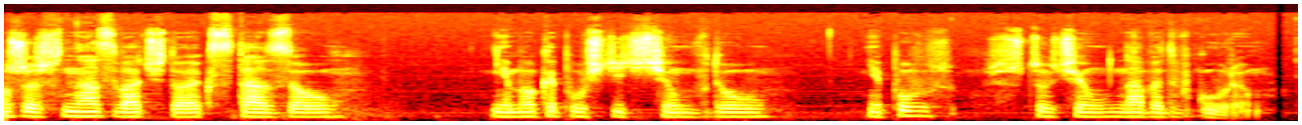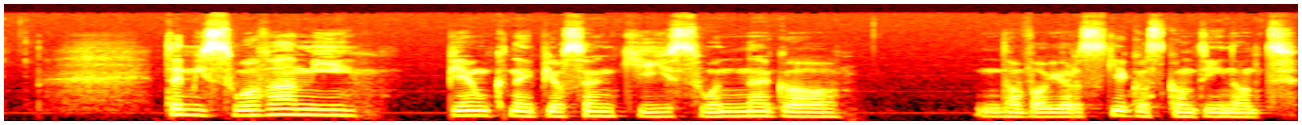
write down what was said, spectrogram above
Możesz nazwać to ekstazą. Nie mogę puścić cię w dół, nie puszczę cię nawet w górę. Tymi słowami pięknej piosenki słynnego nowojorskiego skądinąd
